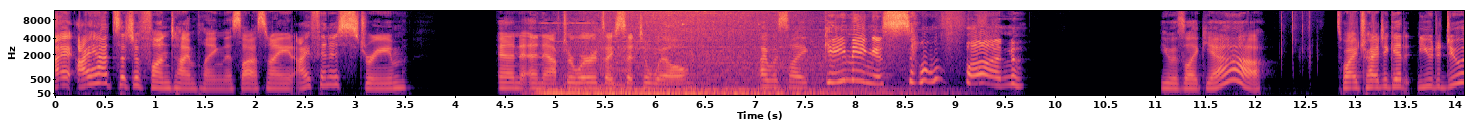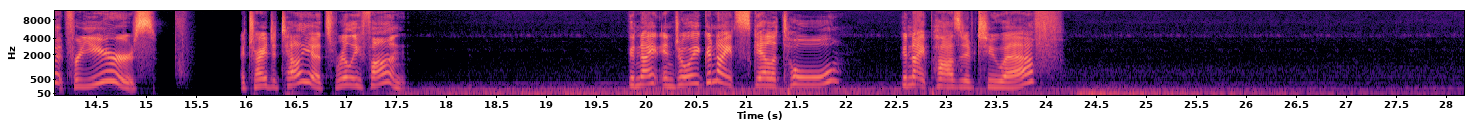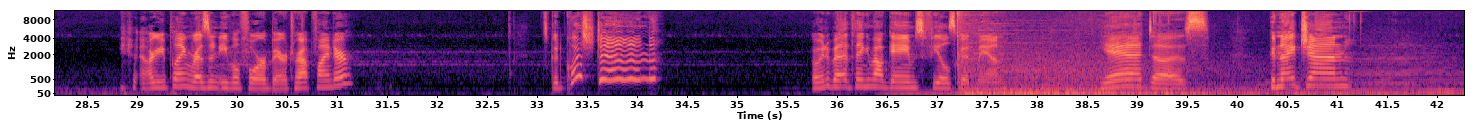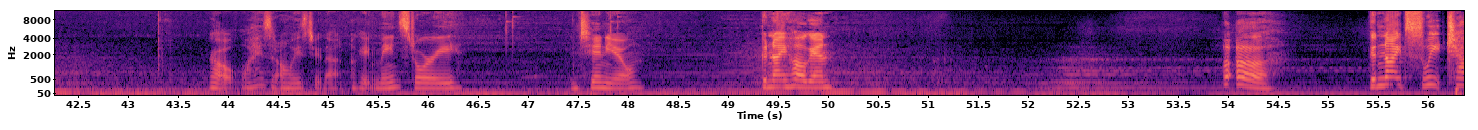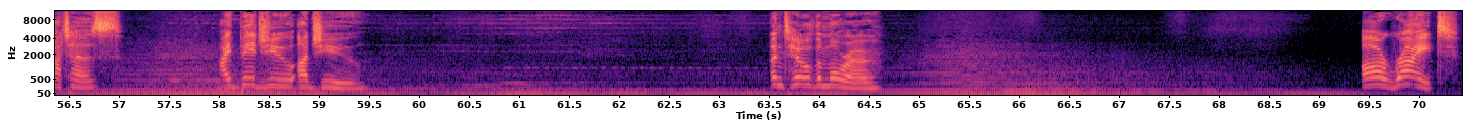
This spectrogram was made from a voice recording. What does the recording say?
I I had such a fun time playing this last night. I finished stream and and afterwards I said to Will, I was like, gaming is so fun. He was like, Yeah. That's why I tried to get you to do it for years. I tried to tell you it's really fun. Good night, enjoy. Good night, Skeletor. Good night, positive 2F. Are you playing Resident Evil 4 Bear Trap Finder? It's a good question. Going to bed thinking about games feels good, man. Yeah, it does. Good night, Jen. Bro, why does it always do that? Okay, main story. Continue. Good night, Hogan. Uh-uh. Good night, sweet chatters. I bid you adieu. Until the morrow. All right.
